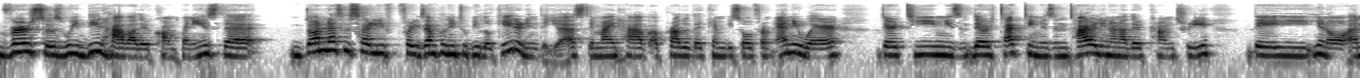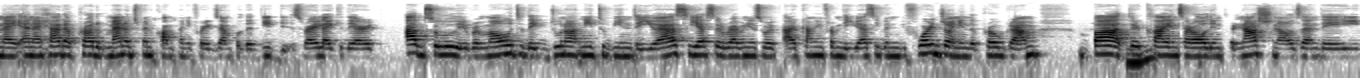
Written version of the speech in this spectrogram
versus we did have other companies that don't necessarily, for example, need to be located in the US. They might have a product that can be sold from anywhere their team is their tech team is entirely in another country. They you know and i and i had a product management company for example that did this right? Like they're absolutely remote. They do not need to be in the us yes their revenues were, are coming from the us even before joining the program but their mm-hmm. clients are all internationals and they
